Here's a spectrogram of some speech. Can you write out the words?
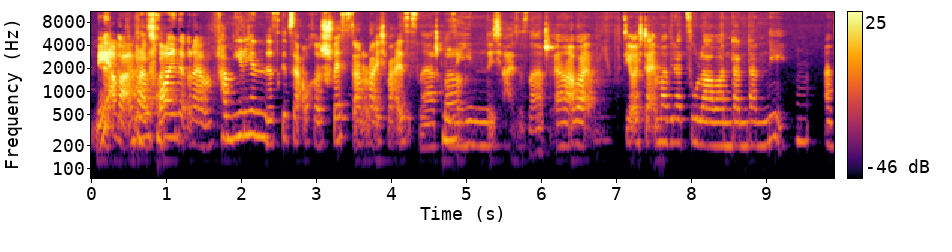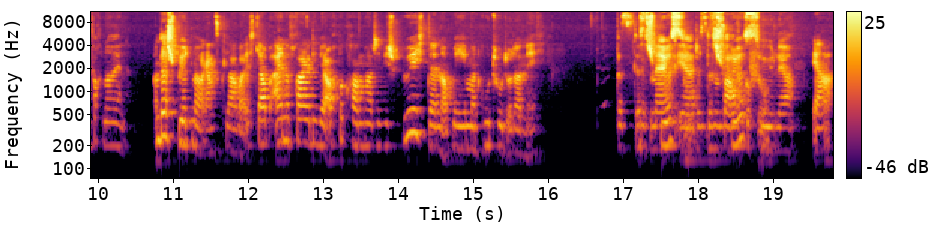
Nee, aber einfach. Freunde oder Familien, das gibt es ja auch äh, Schwestern oder ich weiß es nicht, Ja. Cousinen, ich weiß es nicht. Ja, aber die euch da immer wieder zulabern, dann, dann nee. Mhm. Einfach nein. Und das spürt man ganz klar. Weil ich glaube, eine Frage, die wir auch bekommen hatten, wie spüre ich denn, ob mir jemand gut tut oder nicht? Das, Das, das spürst ihr, das, das ist ein du. Bauchgefühl, ja. Ja,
